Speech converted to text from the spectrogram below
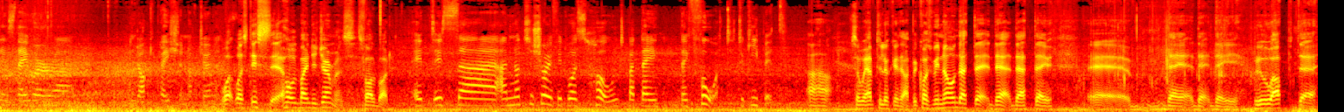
since they were uh, under occupation of Germany. What was this uh, held by the Germans? Svalbard. It is. Uh, I'm not so sure if it was hold, but they they fought to keep it. Uh-huh. So we have to look it up because we know that they, they, that they, uh, they, they they blew up the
